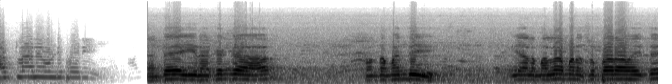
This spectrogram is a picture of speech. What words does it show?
అట్లానే ఉండిపోయి అంటే ఈ రకంగా కొంతమంది ఇవాళ మళ్ళా మన సుబ్బారావు అయితే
